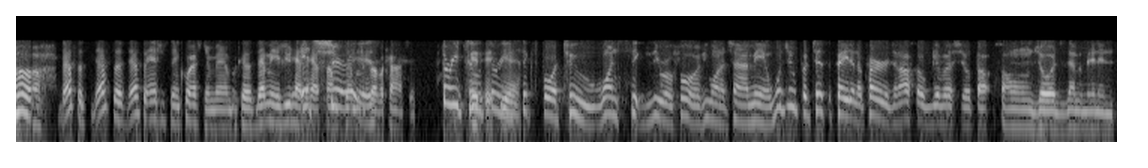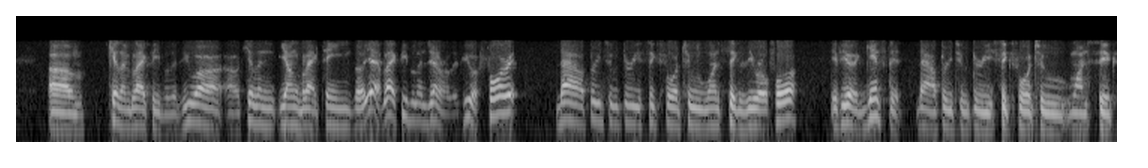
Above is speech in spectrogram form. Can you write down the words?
Oh, that's a that's a that's an interesting question, man, because that means you'd have to It have some sure semblance is. of a conscience. Three two It- it- three yeah. six four two one six zero four. If you want to chime in, would you participate in a purge and also give us your thoughts on George Zimmerman and um, killing black people? If you are uh, killing young black teens, or yeah, black people in general, if you are for it, dial three two three six four two one six zero four. If you're against it, dial three two three six four two one six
